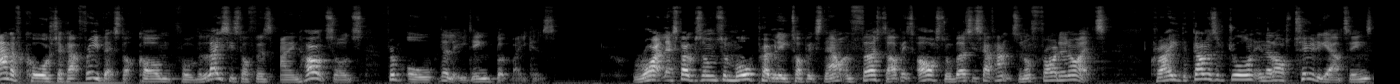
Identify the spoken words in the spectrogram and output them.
And of course, check out freebets.com for all the latest offers and enhanced odds from all the leading bookmakers. Right, let's focus on some more Premier League topics now. And first up, it's Arsenal versus Southampton on Friday night. Craig, the Gunners have drawn in the last two league outings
